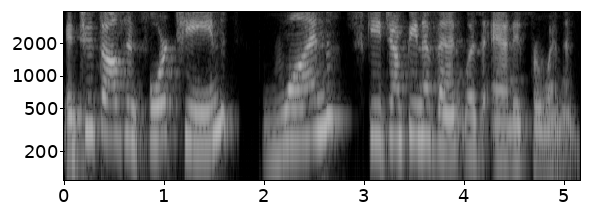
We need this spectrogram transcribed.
In 2014, one ski jumping event was added for women.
